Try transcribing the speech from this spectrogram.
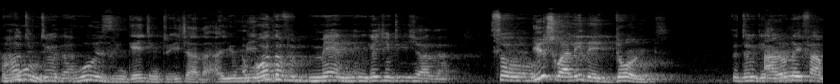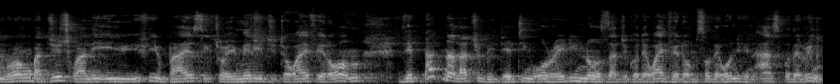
How who, to do that? Who is engaging to each other? Are you? Both of men engaging to each other. So Usually they don't. they don't get I don't know if I'm wrong, but usually you- if you bisexual, you married to your wife at home, the partner that you'll be dating already knows that you got a wife at home, so they won't even ask for the ring.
